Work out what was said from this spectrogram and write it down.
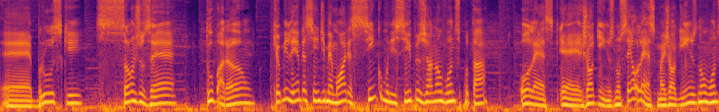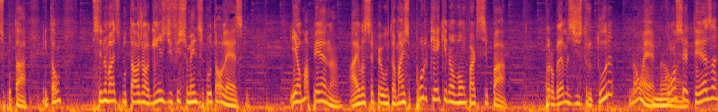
é, Brusque, São José, Tubarão, que eu me lembro assim de memória, cinco municípios já não vão disputar o Lesc, é, joguinhos, não sei o Lesc, mas joguinhos não vão disputar. Então, se não vai disputar os joguinhos, dificilmente disputa o Lesc. E é uma pena. Aí você pergunta, mas por que que não vão participar? Problemas de estrutura? Não é. Não Com é. certeza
